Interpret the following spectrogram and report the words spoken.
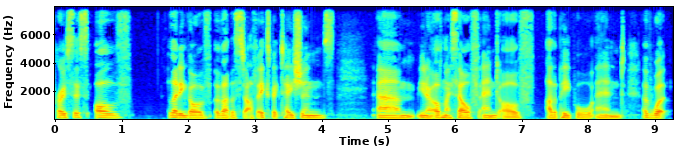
process of letting go of, of other stuff, expectations, um, you know, of myself and of other people and of what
